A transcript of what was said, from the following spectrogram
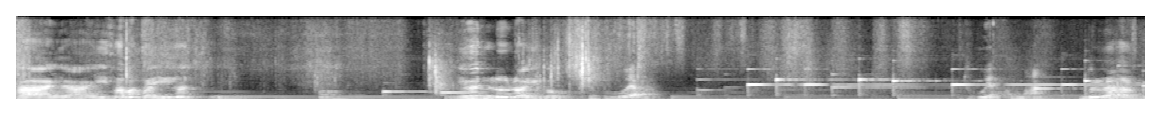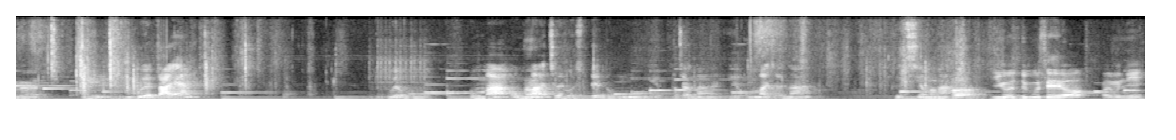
아 야 이상하다 이거 어. 이건 눌러 이거 그 누구야? 누구야 엄마? 눌러라 그래. 이 누구야 나야? 누구야 엄마? 엄마 엄마 어? 젊었을 때 너무 예쁘잖아. 이 엄마잖아. 그렇지 엄마. 아빠. 이거 누구세요, 할머니?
